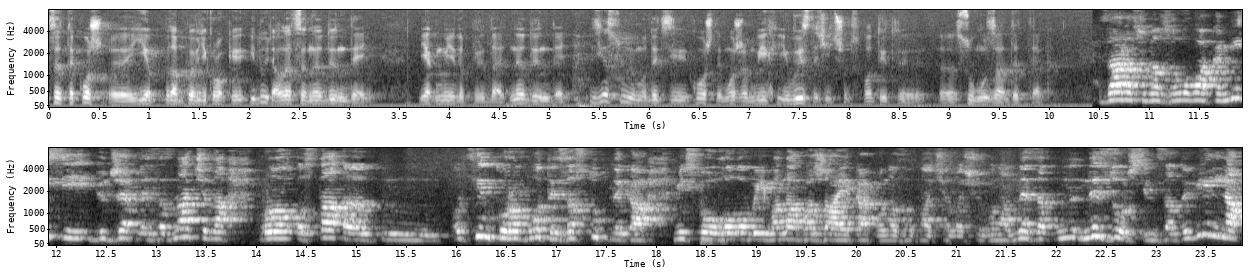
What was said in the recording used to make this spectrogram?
це також е, є там певні кроки йдуть, але це не один день. Як мені доповідають, не один день. З'ясуємо, де ці кошти, може їх і вистачить, щоб сплатити е, суму за ДТЕК. Зараз у нас голова комісії бюджетної зазначена про оста... е, оцінку роботи заступника міського голови. Вона вважає, як вона зазначила, що вона не за не зовсім задовільна.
